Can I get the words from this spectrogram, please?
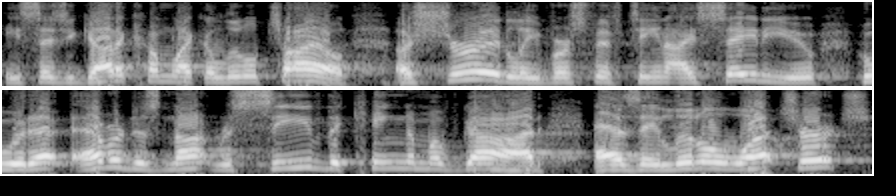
He says you got to come like a little child. Assuredly, verse 15, I say to you, whoever does not receive the kingdom of God as a little what, church?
